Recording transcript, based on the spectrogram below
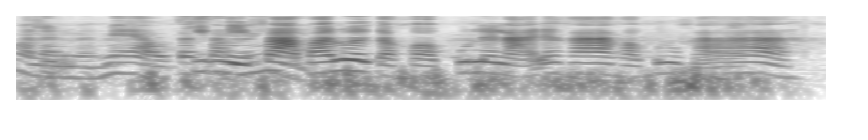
วันนั้นน่ะแม่เอาแตะคลิปซ้ำนี้ฝากพระรวยกับขอบคุณหลายๆเด้อค่ะ ขอบคุณค่ะ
